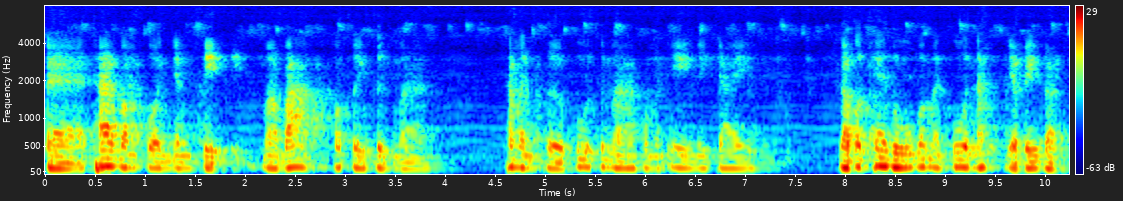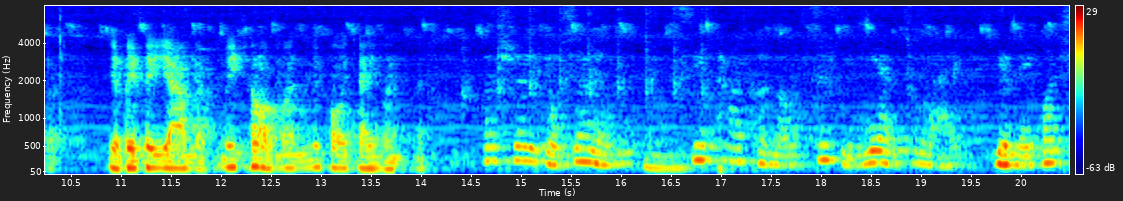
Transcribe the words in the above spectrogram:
แต่ถ้าบางคนยังติดมาบ้างเขาเคยฝึกมา ถ้ามันเผลอพูดขึ้นมาของมันเองในใจ เราก็แค่รู้ว่ามันพูดนะ อย่าไปแบบ อย่าไปพยายามแบบ ไม่ชอบมันไม่พอใจมันนะ 但是有些人 อืม 心他可能自己念出来也没关系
